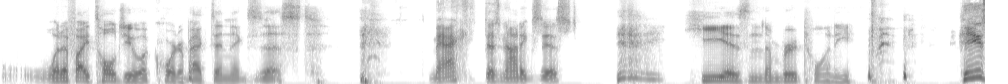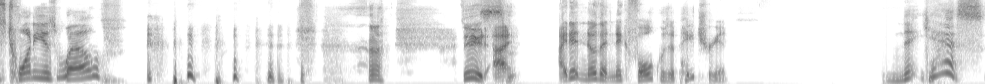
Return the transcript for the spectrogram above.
What if I told you a quarterback didn't exist? Mac does not exist. He is number 20. He is 20 as well. Dude, I, I didn't know that Nick Folk was a Patriot. Nick, yes,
